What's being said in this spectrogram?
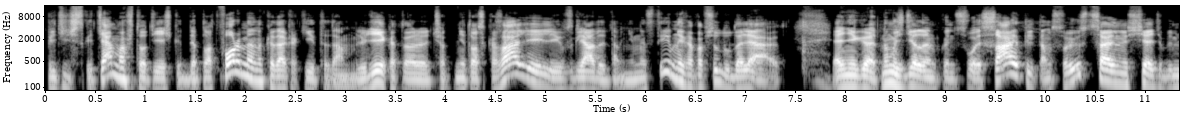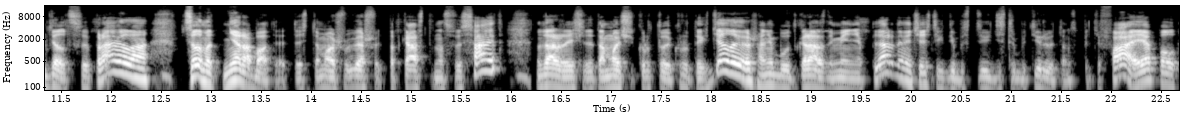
политическая тема, что вот есть деплатформинг, когда какие-то там людей, которые что-то не то сказали, или взгляды там не мейнстримные, их отовсюду удаляют. И они говорят, ну мы сделаем какой-нибудь свой сайт или там свою социальную сеть, будем делать свои правила. В целом это не работает. То есть ты можешь вывешивать подкасты на свой сайт, но даже если ты там очень круто, круто их делаешь, они будут гораздо менее популярными, часть их дистрибутируют там Spotify, Apple,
